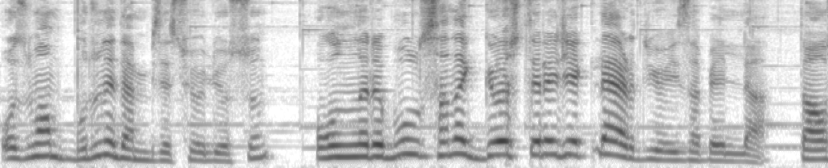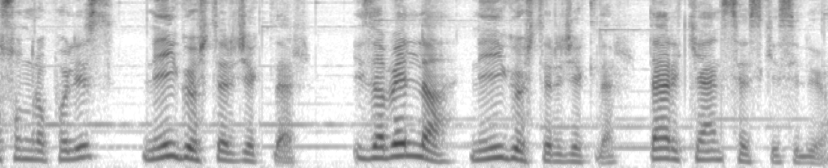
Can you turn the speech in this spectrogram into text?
O zaman bunu neden bize söylüyorsun? Onları bul sana gösterecekler diyor Isabella. Daha sonra polis neyi gösterecekler? Isabella neyi gösterecekler derken ses kesiliyor.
